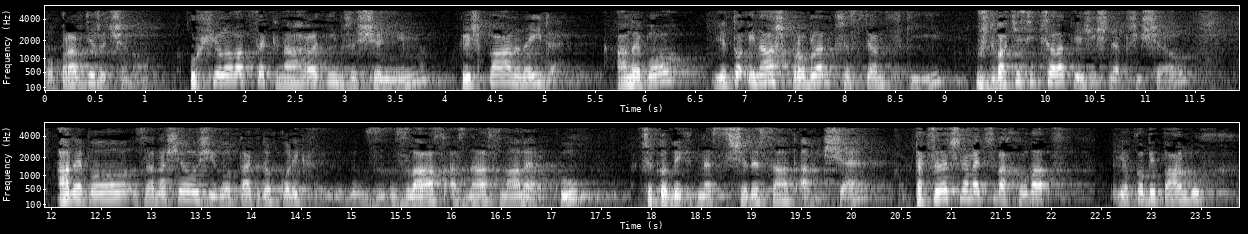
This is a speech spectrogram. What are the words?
popravdě řečeno, uchylovat se k náhradním řešením, když pán nejde. A nebo je to i náš problém křesťanský, už 2000 let Ježíš nepřišel, anebo za našeho života, kdokoliv z vás a z nás máme roku, řekl bych dnes 60 a výše, tak se začneme třeba chovat, jako by pán Bůh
